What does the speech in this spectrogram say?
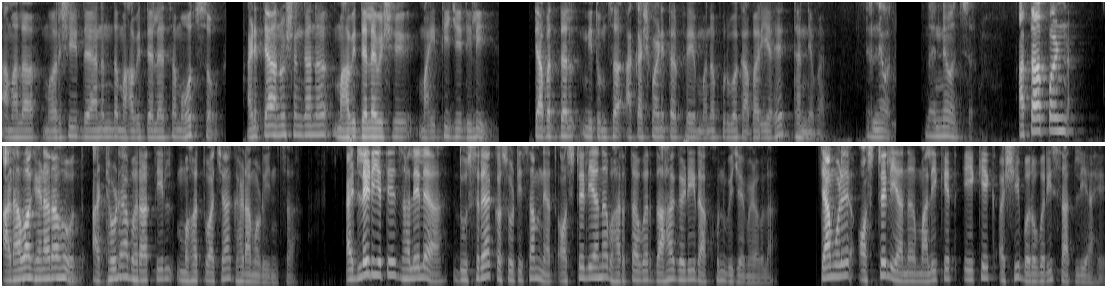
आम्हाला महर्षी दयानंद महाविद्यालयाचा महोत्सव आणि त्या अनुषंगानं महाविद्यालयाविषयी माहिती जी दिली त्याबद्दल मी तुमचा आकाशवाणीतर्फे मनपूर्वक आभारी आहे. धन्यवाद. धन्यवाद. धन्यवाद सर. आता आपण आढावा घेणार आहोत आठवड्याभरातील महत्त्वाच्या घडामोडींचा. ॲडलेड येथे झालेल्या दुसऱ्या कसोटी सामन्यात ऑस्ट्रेलियानं भारतावर दहा गडी राखून विजय मिळवला. त्यामुळे ऑस्ट्रेलियानं मालिकेत एक एक अशी बरोबरी साधली आहे.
